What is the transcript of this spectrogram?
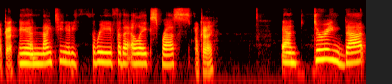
Okay. in 1983 for the LA Express. Okay. And during that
